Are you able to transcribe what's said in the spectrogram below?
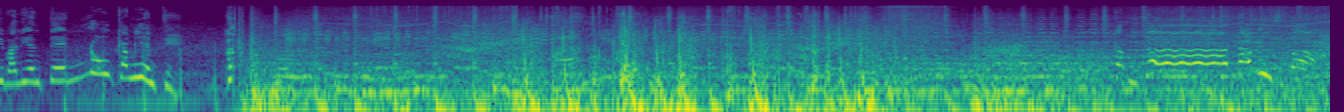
y valiente nunca miente. Capitán Avispa.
